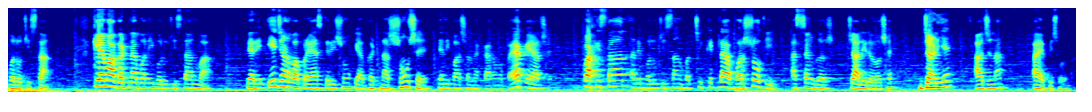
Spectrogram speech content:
બલુચિસ્તાન. કેમ આ ઘટના બની? બલુચિસ્તાનમાં ત્યારે એ જાણવા પ્રયાસ કરીશું કે આ ઘટના શું છે, તેની પાછળના કારણો કયા કયા છે. પાકિસ્તાન અને બલુચિસ્તાન વચ્ચે કેટલા વર્ષોથી આ સંઘર્ષ ચાલી રહ્યો છે, જાણીએ આજના આ એપિસોડમાં.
